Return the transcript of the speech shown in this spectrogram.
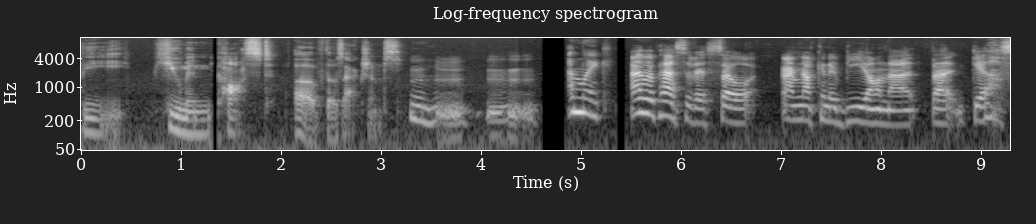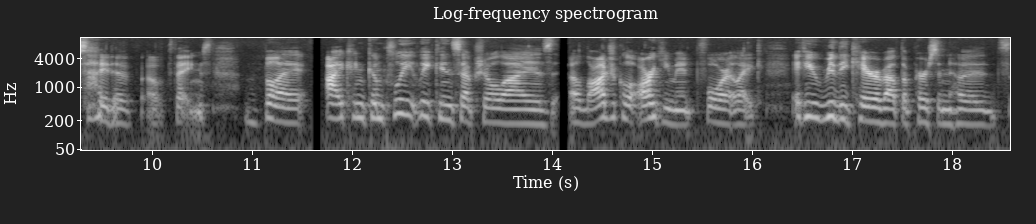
the human cost of those actions. Mm-hmm. mm-hmm. And like, I'm a pacifist, so I'm not going to be on that that Gale side of, of things, but I can completely conceptualize a logical argument for like if you really care about the personhoods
